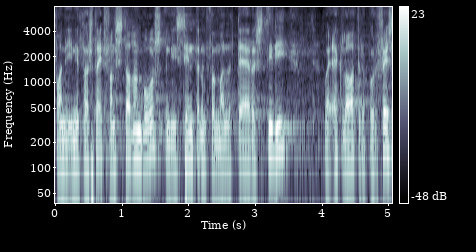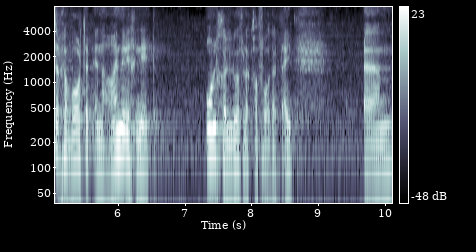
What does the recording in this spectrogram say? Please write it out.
van die Universiteit van Stellenbosch in die sentrum vir militêre studie waar ek later 'n professor geword het en Heinrich net ongelooflik gevorderd uit. Ehm um,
